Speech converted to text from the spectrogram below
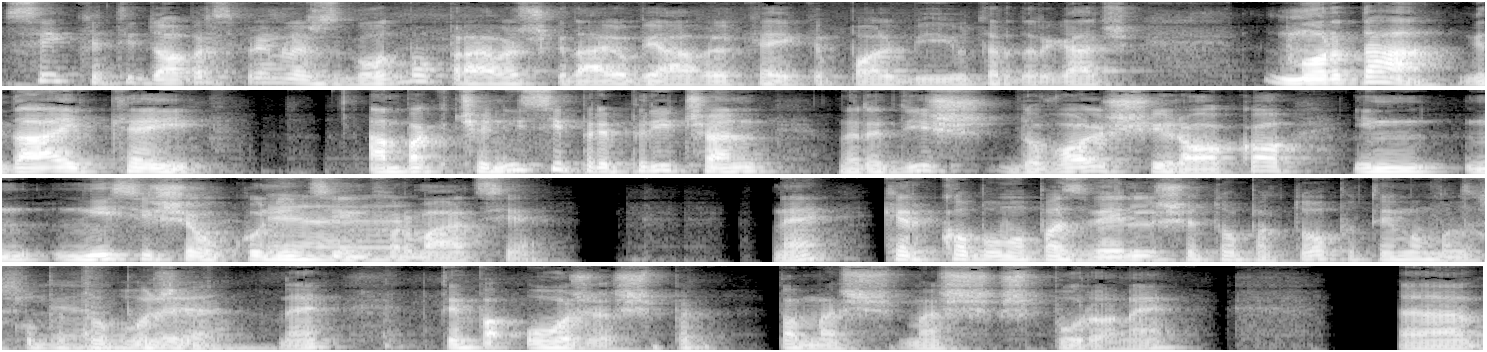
Sej, ki ti dobro spremljaš zgodbo, praviš, kdaj objavil kaj, ki pol bi jutri drugač. Morda, kdaj kaj. Ampak, če nisi prepričan, narediš dovolj široko in nisi še v konici Ja, ja. informacije. Ne? Ker ko bomo pa zvedeli še to, pa to, potem bomo lahko pa Ja, to povedali. ne. Potem pa ožeš, pa, pa imaš, imaš špuro. ne. Uh,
